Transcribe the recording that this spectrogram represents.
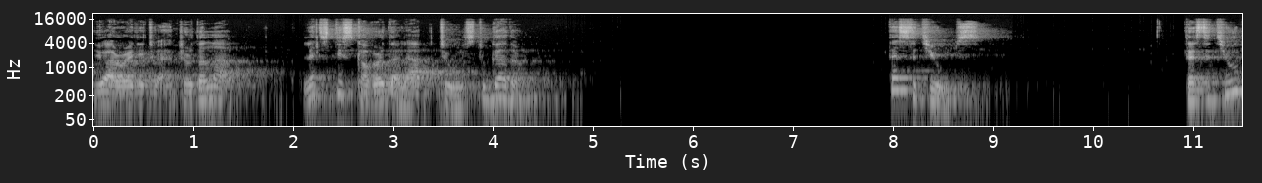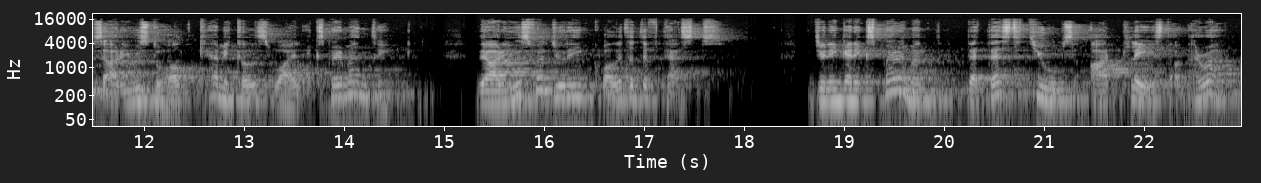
you are ready to enter the lab. Let's discover the lab tools together. Test tubes. Test tubes are used to hold chemicals while experimenting. They are useful during qualitative tests. During an experiment, the test tubes are placed on a rack.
